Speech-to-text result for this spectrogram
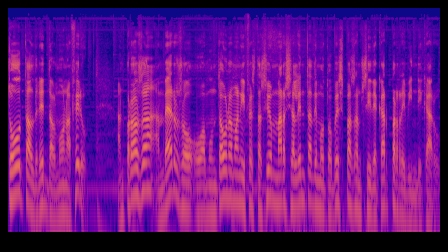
tot el dret del món a fer-ho en prosa, en vers o, o a muntar una manifestació en marxa lenta de motopespes amb Sidecar per reivindicar-ho.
